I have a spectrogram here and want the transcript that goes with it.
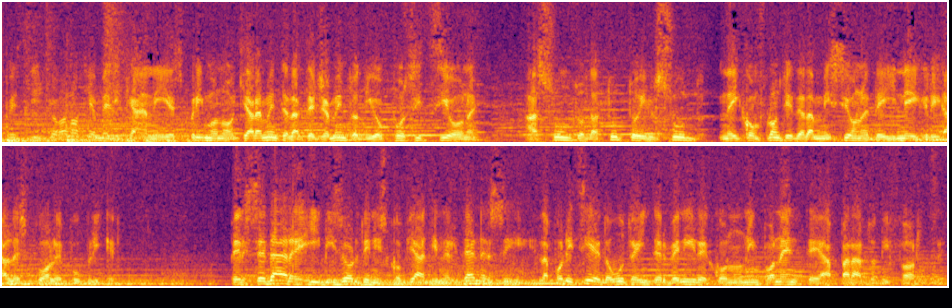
Questi giovanotti americani esprimono chiaramente l'atteggiamento di opposizione assunto da tutto il Sud nei confronti dell'ammissione dei negri alle scuole pubbliche. Per sedare i disordini scoppiati nel Tennessee, la polizia è dovuta intervenire con un imponente apparato di forze.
